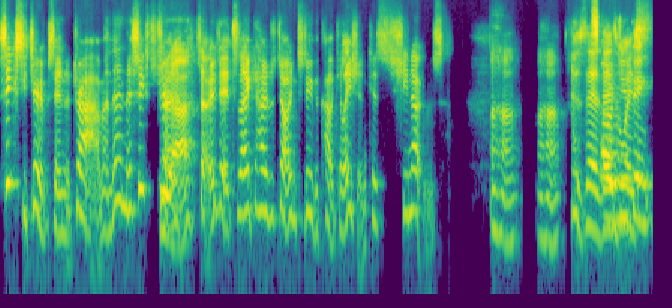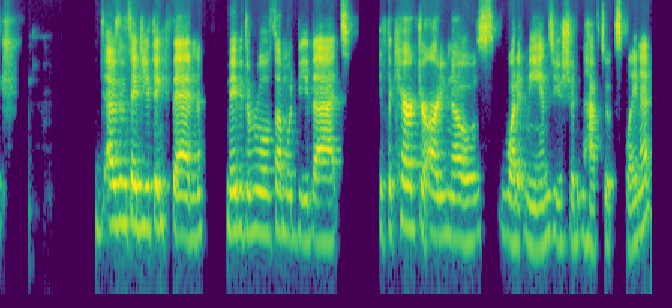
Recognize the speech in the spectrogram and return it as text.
60 dribs in a dram and then there's 60 dribs. Yeah. So it, it's like how to trying to do the calculation because she knows. Uh-huh. Uh-huh. Because there, so there's do always... you think I was gonna say, do you think then maybe the rule of thumb would be that if the character already knows what it means, you shouldn't have to explain it?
